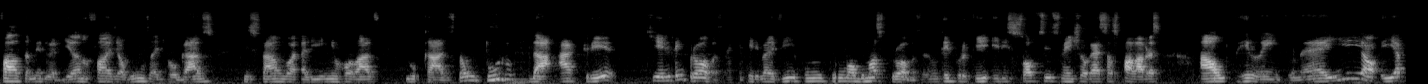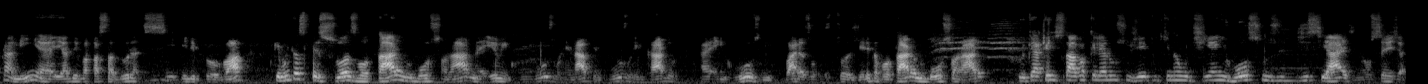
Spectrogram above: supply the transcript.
fala também do Ebiano, fala de alguns advogados que estavam ali enrolados no caso. Então, tudo dá a crer que ele tem provas, né? que ele vai vir com, com algumas provas. Né? Não tem por que ele só simplesmente jogar essas palavras ao relento. Né? E, e para mim é, é devastadora se ele provar, porque muitas pessoas votaram no Bolsonaro, né? eu incluso, o Renato incluso, o Ricardo é, incluso, várias outras pessoas de direita votaram no Bolsonaro, porque acreditavam que ele era um sujeito que não tinha enroscos judiciais, né? ou seja,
